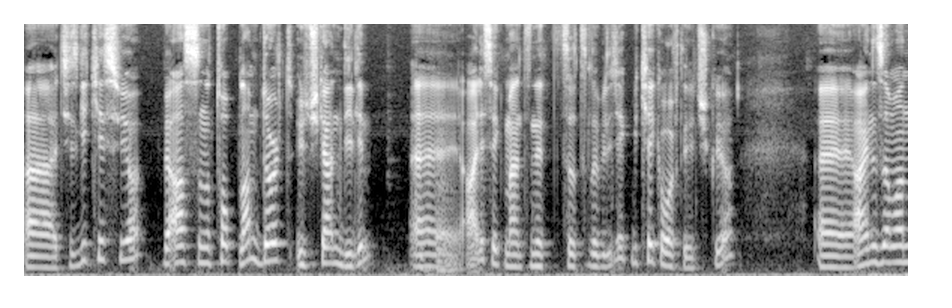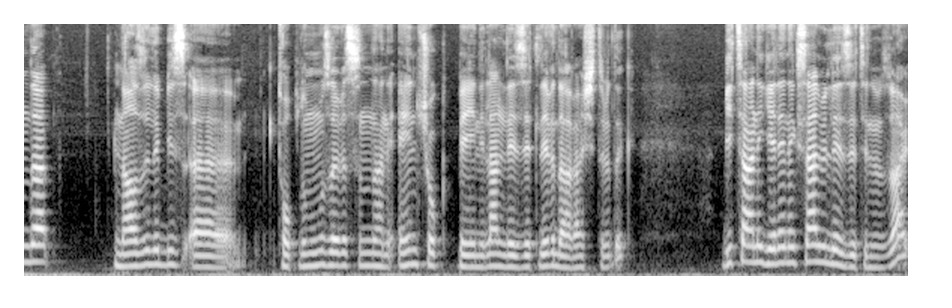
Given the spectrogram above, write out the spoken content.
e, çizgi kesiyor ve aslında toplam 4 üçgen dilim e, aile segmentine satılabilecek bir kek ortaya çıkıyor. E, aynı zamanda Nazlı ile biz e, toplumumuz arasında hani en çok beğenilen lezzetleri de araştırdık. Bir tane geleneksel bir lezzetimiz var.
